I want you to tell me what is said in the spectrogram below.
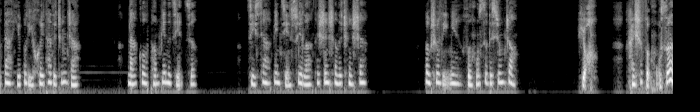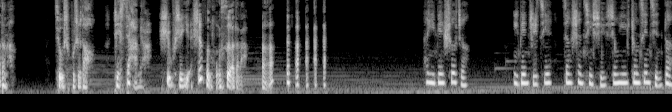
大也不理会他的挣扎，拿过旁边的剪子，几下便剪碎了他身上的衬衫，露出里面粉红色的胸罩。哟，还是粉红色的呢，就是不知道这下面是不是也是粉红色的了？啊！他一边说着，一边直接将单庆雪胸衣中间剪断，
